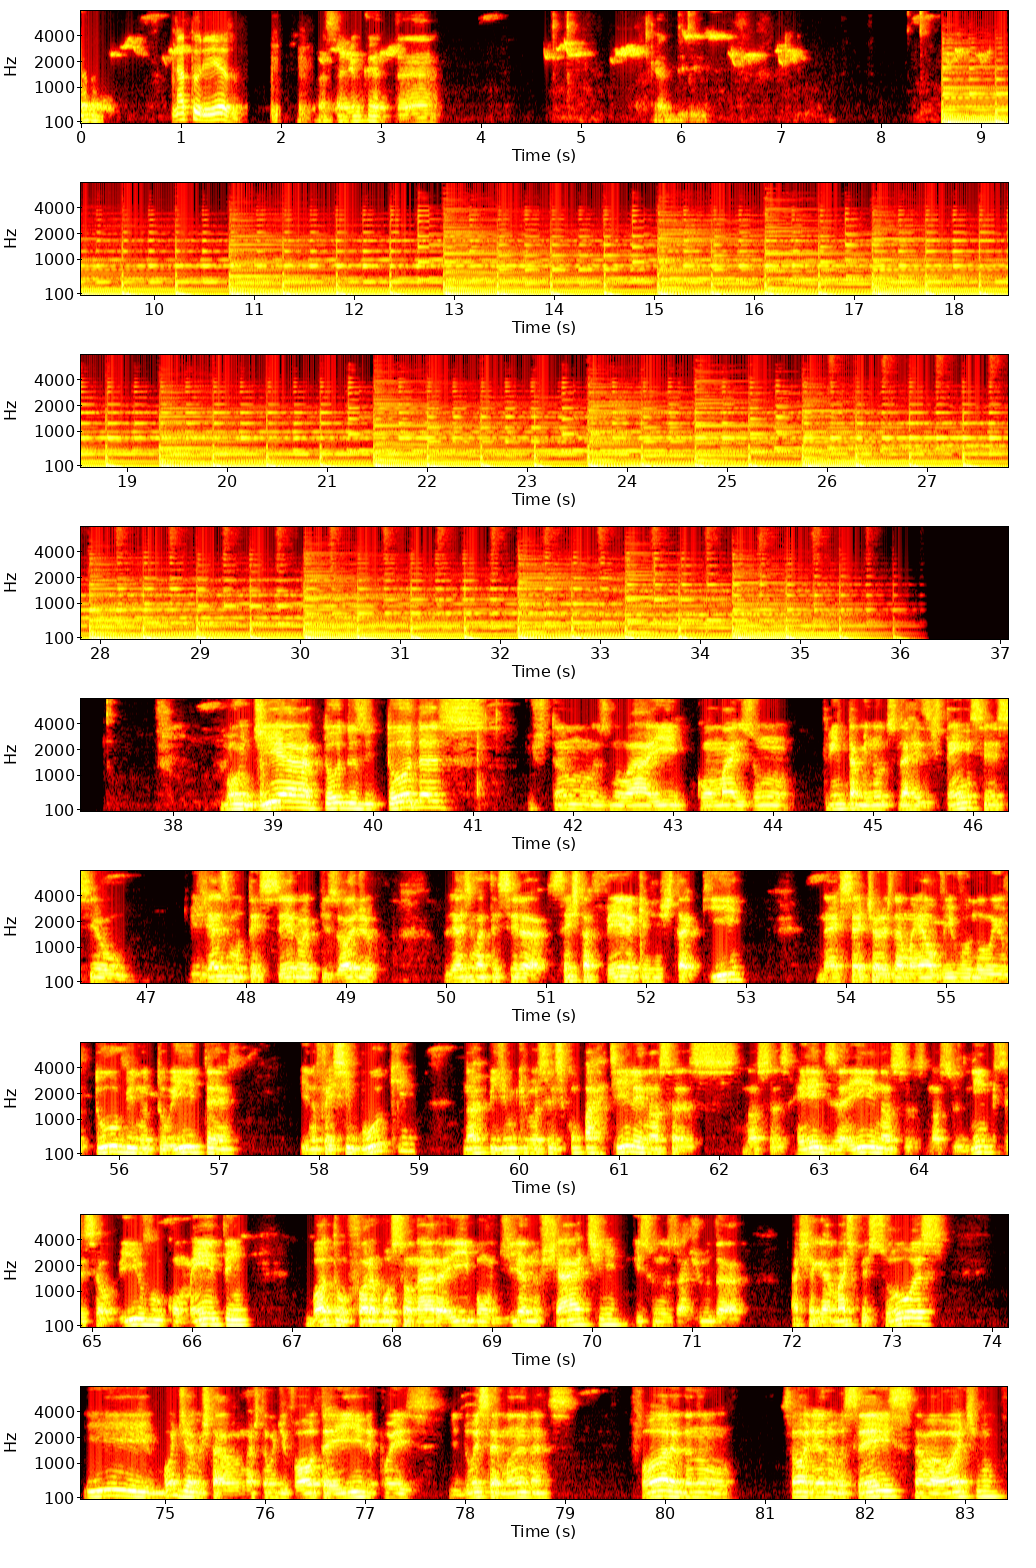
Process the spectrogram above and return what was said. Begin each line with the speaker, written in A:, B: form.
A: cantando.
B: Natureza.
A: Passarinho cantando. Cadê? Bom dia a todos e todas. Estamos no ar aí com mais um 30 Minutos da Resistência. Esse é o 23 episódio, 23 sexta-feira que a gente está aqui, né, às 7 horas da manhã, ao vivo no YouTube, no Twitter e no Facebook. Nós pedimos que vocês compartilhem nossas, nossas redes aí, nossos, nossos links, esse ao vivo, comentem Botam fora Bolsonaro aí, bom dia no chat. Isso nos ajuda a chegar mais pessoas. E bom dia, Gustavo. Nós estamos de volta aí depois de duas semanas fora, dando só olhando vocês. Estava ótimo,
